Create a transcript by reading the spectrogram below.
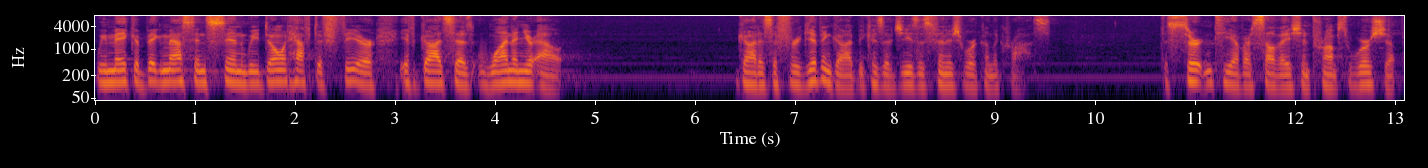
we make a big mess in sin, we don't have to fear if God says, one and you're out. God is a forgiving God because of Jesus' finished work on the cross. The certainty of our salvation prompts worship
